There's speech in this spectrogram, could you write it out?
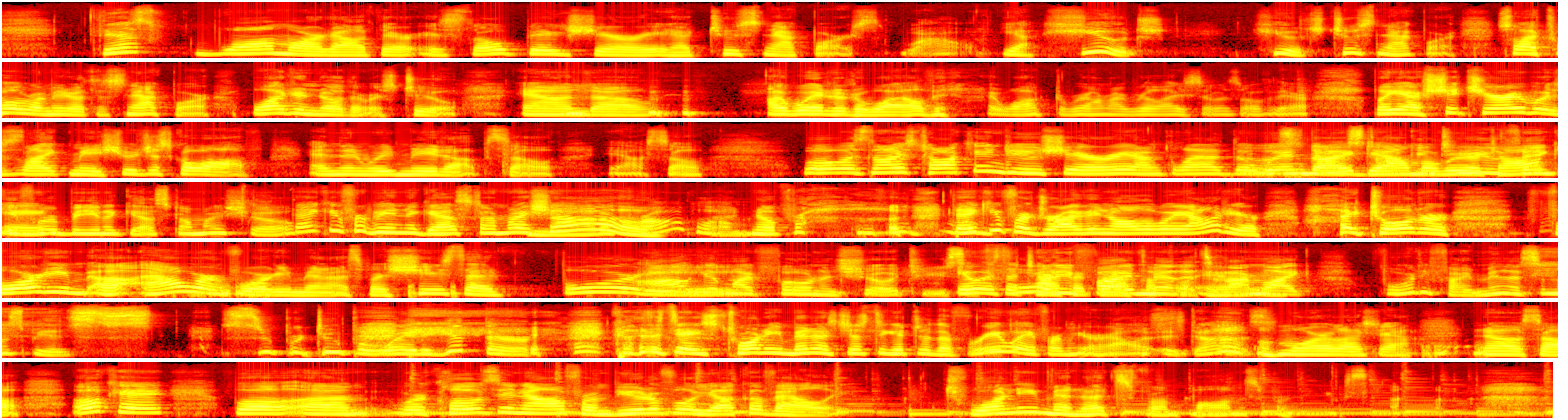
This Walmart out there is so big, Sherry. It had two snack bars. Wow. Yeah, huge, huge, two snack bars. So I told her I meet her at the snack bar. Well, I didn't know there was two, and um, I waited a while. Then I walked around. I realized it was over there. But yeah, she, Sherry was like me. She would just go off, and then we'd meet up. So yeah, so. Well, it was nice talking to you, Sherry. I'm glad the wind nice died down while we were you. talking. Thank you for being a guest on my show. Thank you for being a guest on my show. Not a problem. No problem. Thank you for driving all the way out here. I told her 40 uh, hour and 40 minutes, but she said 40. I'll get my phone and show it to you. You said was a 45 typographical minutes. And I'm like, 45 minutes? It must be a s- super duper way to get there. Because it takes 20 minutes just to get to the freeway from your house. It does. More or less, yeah. No, so, okay. Well, um, we're closing out from beautiful Yucca Valley, 20 minutes from Palm Springs.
